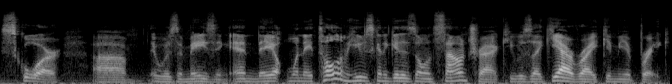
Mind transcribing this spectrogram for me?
score. Um, it was amazing. And they when they told him he was going to get his own soundtrack, he was like, "Yeah, right. Give me a break."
